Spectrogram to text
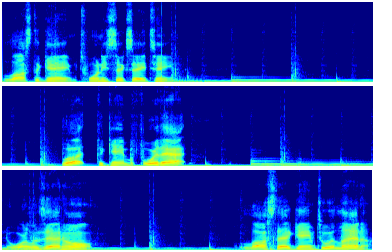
lost the game 26 18. But the game before that, New Orleans at home lost that game to Atlanta.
